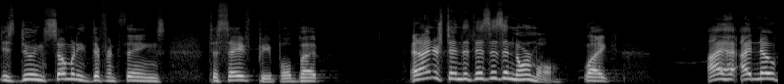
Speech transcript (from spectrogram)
is doing so many different things to save people. But and I understand that this isn't normal. Like I, I know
